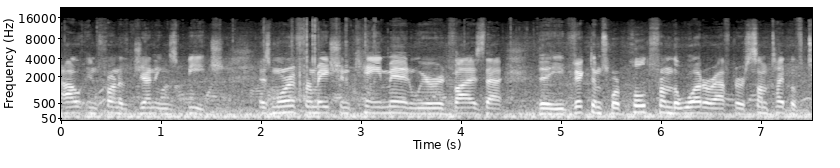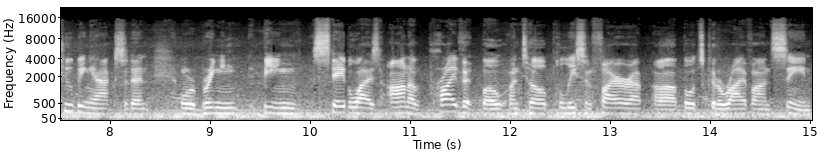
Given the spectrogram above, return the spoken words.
out in front of Jennings Beach. As more information came in, we were advised that the victims were pulled from the water after some type of tubing accident and were bringing, being stabilized on a private boat until police and fire uh, boats could arrive on scene.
